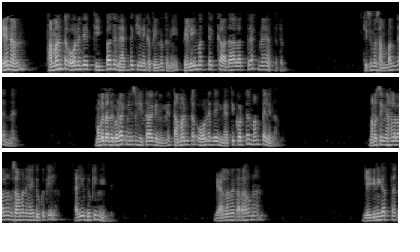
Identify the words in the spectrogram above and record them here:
එහෙනම් Tamanට ඕන දේ තිබ්බද නැද්ද කියන එක පින්වතුනි පිළීමත් එක්ක අදාළත්වයක් නැහැ ඇත්තටම. කිසිම සම්බන්ධයක් නැහැ. මොකද අද ගොඩක් මිනිස්සු හිතාගෙන ඉන්නේ Tamanට ඕන දේ නැතිකොට මම පෙළෙනවා. මනසෙන් අහලා බලනකොට සාමාන්‍යයෙන් ඇයි දුක කියලා? ඇයි දුකින් ඉන්නේ? ගෑන් ළමයි තරහ වුණානේ. ගේ ගිනි ගත්තා.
